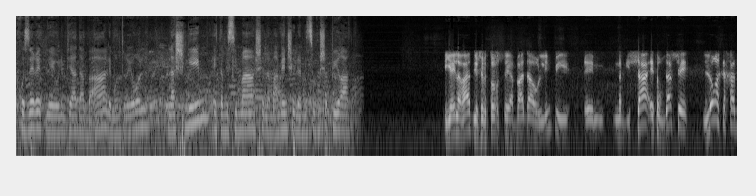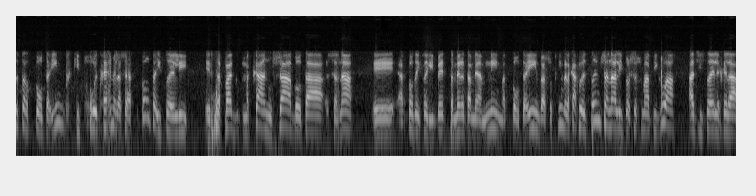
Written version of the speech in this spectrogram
חוזרת לאולימפיאדה הבאה, למונטריאול, להשלים את המשימה של המאמן שלי, עמיצור שפירא. יעל ארד, יושבת ראש הוועד האולימפי, אה, מדגישה את העובדה שלא רק 11 ספורטאים קיפחו אתכם, אלא שהספורט הישראלי אה, ספג מכה אנושה באותה שנה. אה, הספורט הישראלי איבד צמרת המאמנים, הספורטאים והשופטים, ולקח לו 20 שנה להתאושש מהפיגוע עד שישראל החלה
